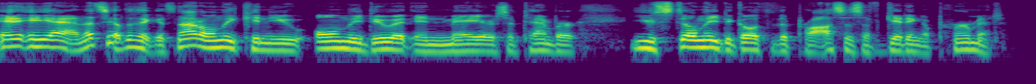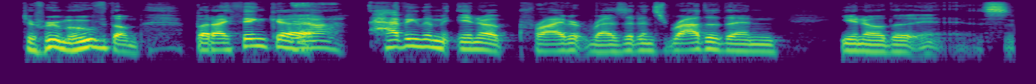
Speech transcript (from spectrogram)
And yeah, and that's the other thing. It's not only can you only do it in May or September, you still need to go through the process of getting a permit to remove them. But I think uh, Yeah. having them in a private residence rather than you know the uh,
